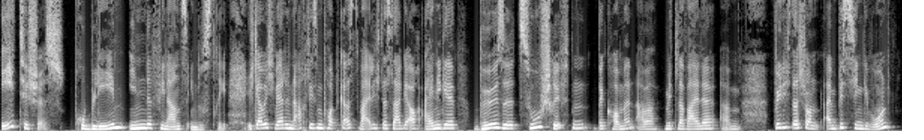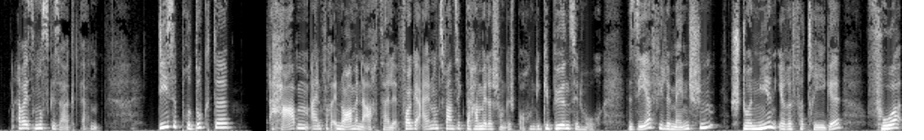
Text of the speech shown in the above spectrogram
ethisches Problem in der Finanzindustrie. Ich glaube, ich werde nach diesem Podcast, weil ich das sage, auch einige böse Zuschriften bekommen. Aber mittlerweile ähm, bin ich das schon ein bisschen gewohnt. Aber es muss gesagt werden. Diese Produkte haben einfach enorme Nachteile. Folge 21, da haben wir das schon gesprochen. Die Gebühren sind hoch. Sehr viele Menschen stornieren ihre Verträge vor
